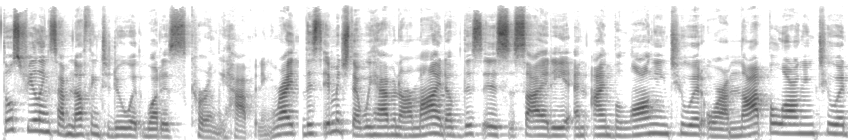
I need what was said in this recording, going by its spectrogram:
Those feelings have nothing to do with what is currently happening, right? This image that we have in our mind of this is society and I'm belonging to it or I'm not belonging to it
